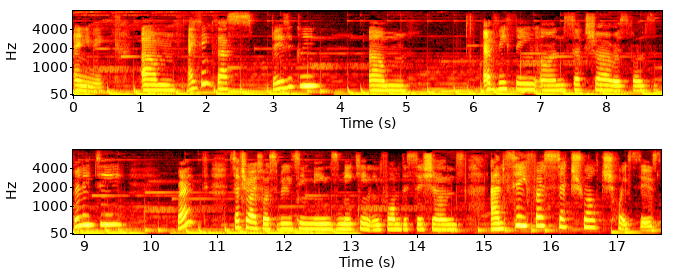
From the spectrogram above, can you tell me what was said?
Anyway, um, I think that's basically um everything on sexual responsibility. right? Sexual responsibility means making informed decisions and safer sexual choices,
